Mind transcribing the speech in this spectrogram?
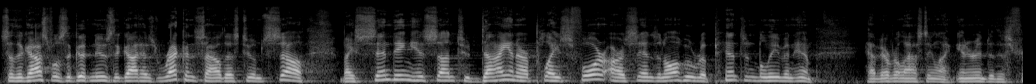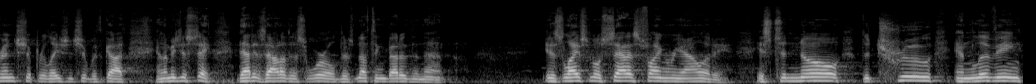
So the gospel is the good news that God has reconciled us to himself by sending his son to die in our place for our sins, and all who repent and believe in him have everlasting life. Enter into this friendship relationship with God. And let me just say, that is out of this world. There's nothing better than that. It is life's most satisfying reality is to know the true and living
